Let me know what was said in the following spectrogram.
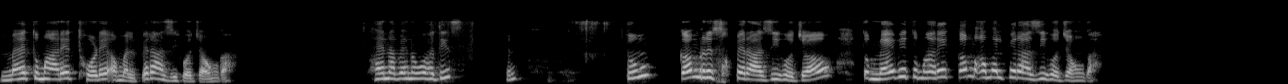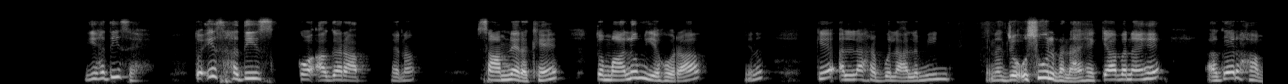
میں تمہارے تھوڑے عمل پہ راضی ہو جاؤں گا۔ ہے نا بہنوں وہ حدیث؟ تم کم رزق پہ راضی ہو جاؤ، تو میں بھی تمہارے کم عمل پہ راضی ہو جاؤں گا۔ یہ حدیث ہے۔ تو اس حدیث کو اگر آپ، ہے نا، سامنے رکھیں، تو معلوم یہ ہو رہا، ہے نا، کہ اللہ رب العالمین، ہے نا، جو اصول بنائے ہیں، کیا بنائے ہیں؟ اگر ہم،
